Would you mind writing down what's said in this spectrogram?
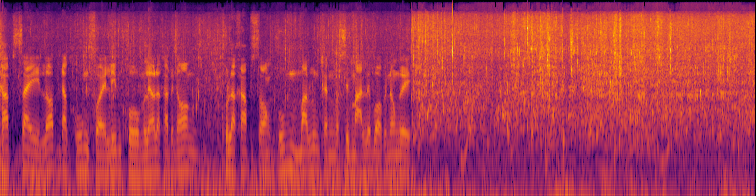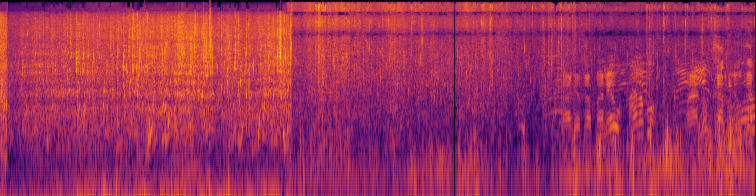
ครับใส่รอบดักกุ้งฝอยริมโค้งแล้วละครับพี่น้อง คุณละครับสองทุ่มมาลุ้นกันว่าสิมานหรือบ่พี่น้องเลยมาแล้วครับมาแล้วมาแล้วบุมาแล้วครับพี่น้องครับ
